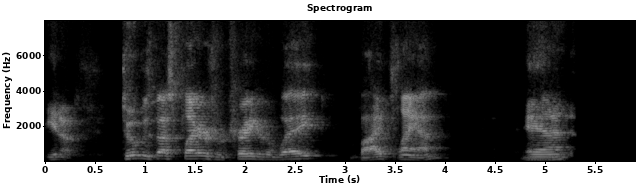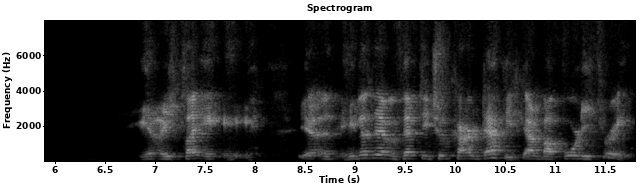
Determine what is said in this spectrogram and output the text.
you know, two of his best players were traded away by plan, mm-hmm. and you know he's playing. He, you know, he doesn't have a 52 card deck. He's got about 43.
